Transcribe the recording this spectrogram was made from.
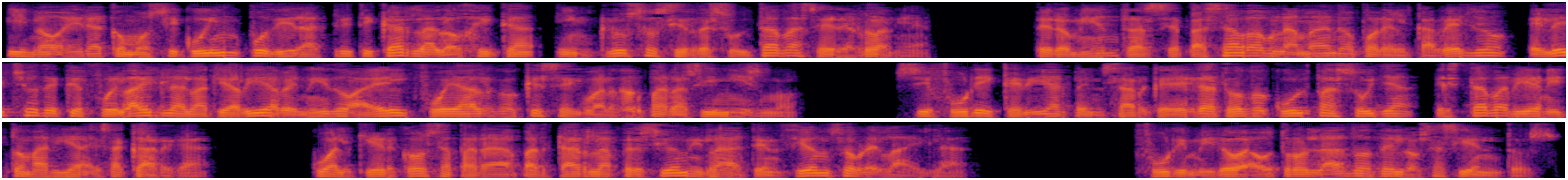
Y no era como si Quinn pudiera criticar la lógica, incluso si resultaba ser errónea. Pero mientras se pasaba una mano por el cabello, el hecho de que fue Laila la que había venido a él fue algo que se guardó para sí mismo. Si Fury quería pensar que era todo culpa suya, estaba bien y tomaría esa carga. Cualquier cosa para apartar la presión y la atención sobre Laila. Fury miró a otro lado de los asientos.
